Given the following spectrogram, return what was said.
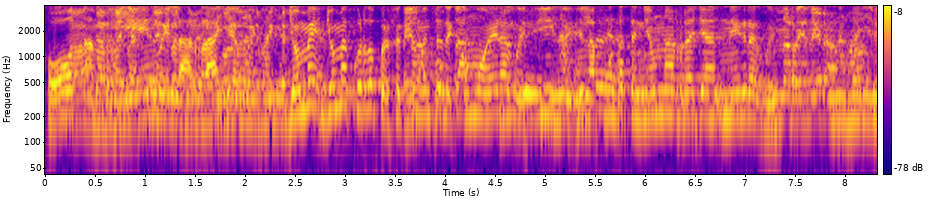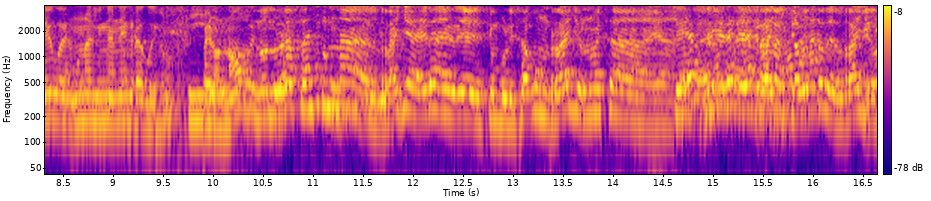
Oh, Ah, también, güey, la de- raya, de güey. Yo me, yo me acuerdo perfectamente de cómo era, sí, güey. Sí, en la güey. En la punta de tenía una raya sí. negra, güey. Una raya negra. Una raya Sí, güey, una línea negra, güey. Pero no, güey. no, no era tanto una no. raya, era eh, simbolizaba un rayo, ¿no? Esa eh, Sí, era, sí, era- era el era la silueta del rayo.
